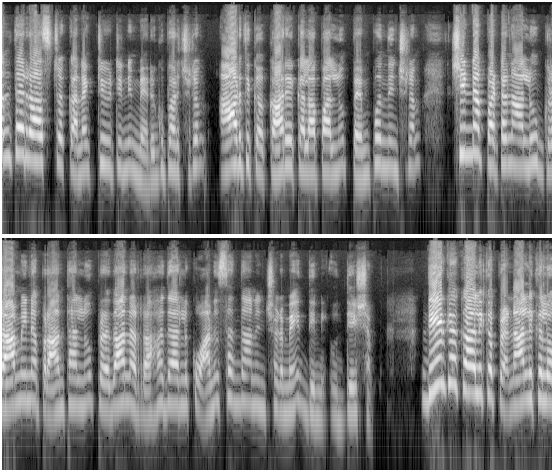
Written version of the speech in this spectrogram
అంతర్రాష్ట్ర కనెక్టివిటీని మెరుగుపరచడం ఆర్థిక కార్యకలాపాలను పెంపొందించడం చిన్న పట్టణాలు గ్రామీణ ప్రాంతాలను ప్రధాన రహదారులకు అనుసంధానించడమే దీని ఉద్దేశం. దీర్ఘకాలిక ప్రణాళికలో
